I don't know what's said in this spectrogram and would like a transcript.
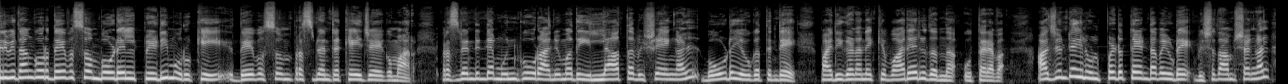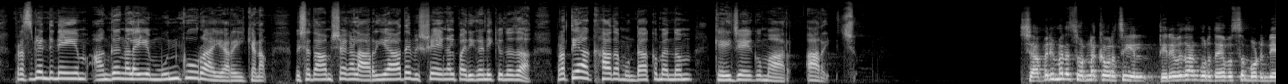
തിരുവിതാംകൂർ ദേവസ്വം ബോർഡിൽ പിടിമുറുക്കി ദേവസ്വം പ്രസിഡന്റ് കെ ജയകുമാർ. പ്രസിഡന്റിന്റെ മുൻകൂർ അനുമതി ഇല്ലാത്ത വിഷയങ്ങൾ ബോർഡ് യോഗത്തിന്റെ പരിഗണനയ്ക്ക് വരരുതെന്ന് ഉത്തരവ്. അജണ്ടയിൽ ഉൾപ്പെടുത്തേണ്ടവയുടെ വിശദാംശങ്ങൾ പ്രസിഡന്റിനെയും അംഗങ്ങളെയും മുൻകൂറായി അറിയിക്കണം. വിശദാംശങ്ങൾ അറിയാതെ വിഷയങ്ങൾ പരിഗണിക്കുന്നത് പ്രത്യാഘാതമുണ്ടാക്കുമെന്നും കെ ജയകുമാർ അറിയിച്ചു. ശബരിമല സ്വർണക്കവർച്ചയിൽ തിരുവിതാംകൂർ ദേവസ്വം ബോർഡിന്റെ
